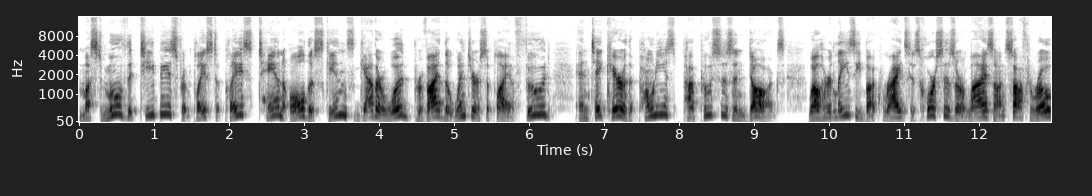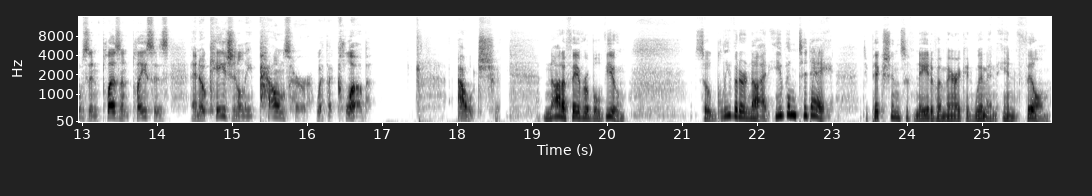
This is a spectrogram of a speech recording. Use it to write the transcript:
must move the teepees from place to place, tan all the skins, gather wood, provide the winter supply of food, and take care of the ponies, papooses, and dogs, while her lazy buck rides his horses or lies on soft robes in pleasant places and occasionally pounds her with a club. Ouch. Not a favorable view. So, believe it or not, even today, depictions of Native American women in film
